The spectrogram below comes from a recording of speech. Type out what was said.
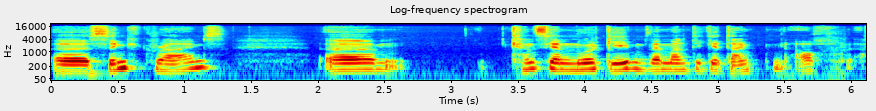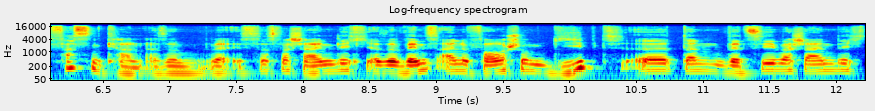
genau. äh, Think Crimes. Ähm, kann es ja nur geben, wenn man die Gedanken auch erfassen kann. Also ist das wahrscheinlich, also wenn es eine Forschung gibt, äh, dann wird sie wahrscheinlich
